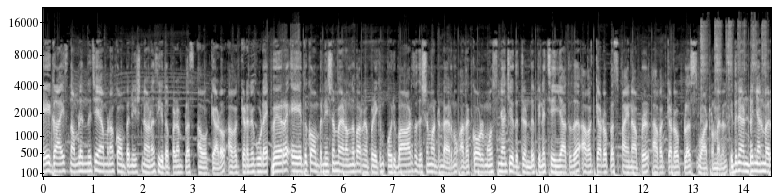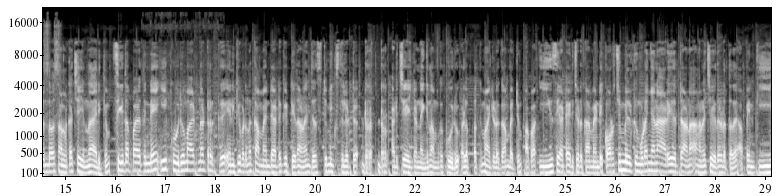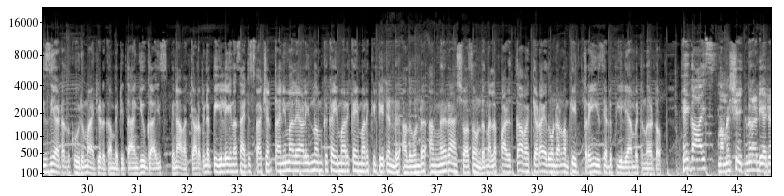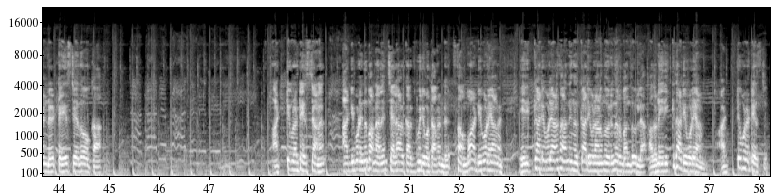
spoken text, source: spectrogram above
ഹേ guys നമ്മൾ ഇന്ന് ചെയ്യാൻ പോണ കോമ്പിനേഷൻ ആണ് സീതപ്പഴം പ്ലസ് അവക്കാഡോ അവക്കാഡിന്റെ കൂടെ വേറെ ഏത് കോമ്പിനേഷൻ എന്ന് പറഞ്ഞപ്പോഴേക്കും ഒരുപാട് സജഷൻ വന്നിട്ടുണ്ടായിരുന്നു. അതൊക്കെ ഓൾമോസ്റ്റ് ഞാൻ ചെയ്തിട്ടുണ്ട്. പിന്നെ ചെയ്യാത്തത് avocado plus pineapple avocado plus watermelon ഇത് രണ്ടും ഞാൻ വരും ദിവസങ്ങളൊക്കെ ചെയ്യുന്നതായിരിക്കും. സീതപ്പഴത്തിന്റെ ഈ കുരുമായിട്ടുള്ള ട്രിക്ക് എനിക്ക് ഇവിടുന്ന് കമന്റ് ആയിട്ട് കിട്ടിയതാണ്. ജസ്റ്റ് മിക്സിലിട്ട് ഡ്ര ഡ്ര അടിച്ചു കഴിഞ്ഞിട്ടുണ്ടെങ്കിൽ നമുക്ക് കുരു എളുപ്പത്തിൽ മാറ്റിയെടുക്കാൻ പറ്റും. അപ്പൊ ഈസി ആയിട്ട് അരിച്ചെടുക്കാൻ വേണ്ടി കുറച്ച് മിൽക്കും കൂടെ ഞാൻ ആഡ് ചെയ്തിട്ടാണ് അങ്ങനെ ചെയ്തെടുത്തത്. അപ്പൊ എനിക്ക് ഈസി ആയിട്ട് അത് കുരു മാറ്റിയെടുക്കാൻ പറ്റി. താങ്ക് യു ഗൈസ് പിന്നെ അവക്കാടോ പിന്നെ ഫീൽ ചെയ്യുന്ന സാറ്റിസ്ഫാക്ഷൻ തനി മലയാളിയിൽ നിന്ന് നമുക്ക് കൈമാറി കൈമാറി കിട്ടിയിട്ടുണ്ട്. അതുകൊണ്ട് അങ്ങനെ ഒരു ആശ്വാസമുണ്ട്. നല്ല പഴുത്ത അവക്കാടോ ആയതുകൊണ്ടാണ് നമുക്ക് ഇത്രയും ഈസി ആയിട്ട് ഫീൽ ചെയ്യാൻ പറ്റുന്നത് കേട്ടോ. ഹേ ഗായ്സ് നമ്മൾ ഷേക്ക് റെഡി ആയിട്ടുണ്ട്. ടേസ്റ്റ് ചെയ്ത് നോക്കാം. അടിപൊളി ടേസ്റ്റ് ആണ്. അടിപൊളി എന്ന് പറഞ്ഞാലും ചില ആൾക്കാർക്ക് കുരുപൊട്ടാറുണ്ട്. സംഭവം അടിപൊളിയാണ്. എനിക്ക് അടിപൊളിയാണ് സാധനം നിങ്ങൾക്ക് അടിപൊളിയാണെന്ന് ഒരു നിർബന്ധമില്ല അതുകൊണ്ട് എനിക്കിത് അടിപൊളിയാണ്. അടിപൊളി ടേസ്റ്റ്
